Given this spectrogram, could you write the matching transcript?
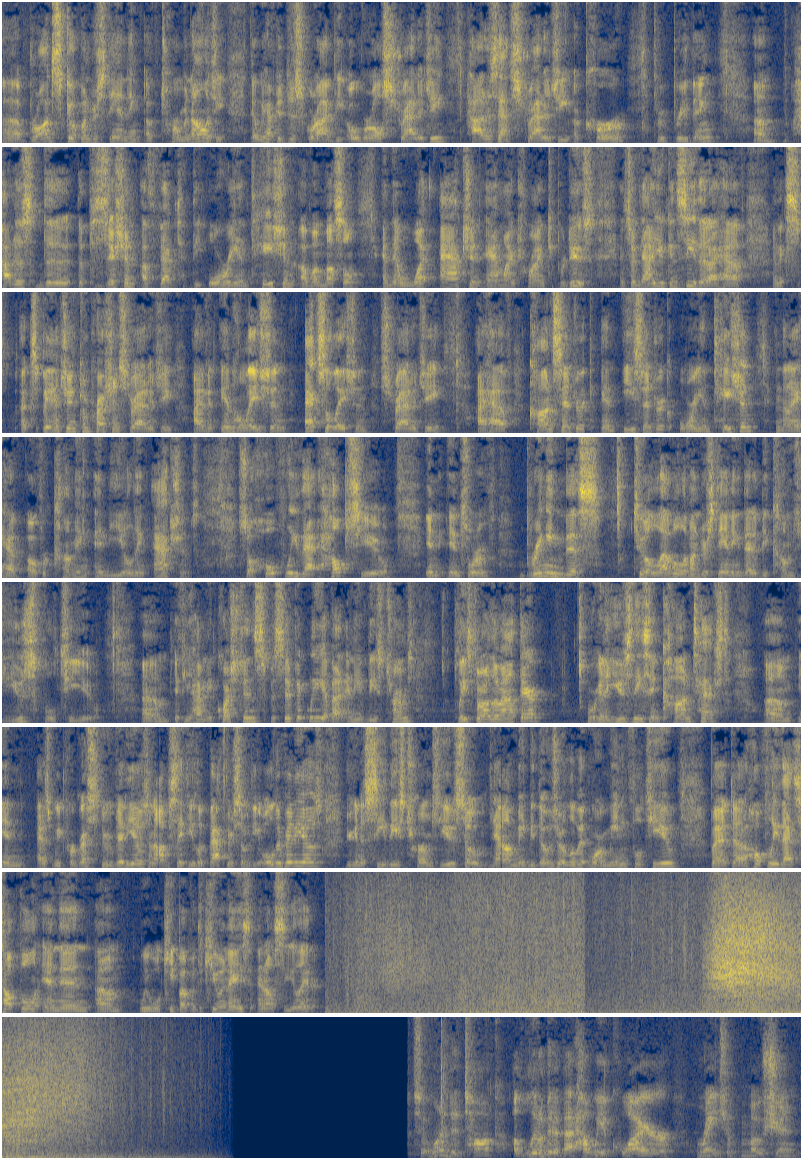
uh, broad scope understanding of terminology that we have to describe the overall strategy. How does that strategy occur through breathing? Um, how does the, the position affect the orientation of a muscle? And then what action am I trying to produce? And so now you can see that I have an ex- expansion compression strategy, I have an inhalation exhalation strategy. I have concentric and eccentric orientation, and then I have overcoming and yielding actions. So hopefully that helps you in, in sort of bringing this to a level of understanding that it becomes useful to you. Um, if you have any questions specifically about any of these terms, please throw them out there. We're going to use these in context um, in as we progress through videos. And obviously, if you look back through some of the older videos, you're going to see these terms used. So now maybe those are a little bit more meaningful to you. But uh, hopefully that's helpful. And then um, we will keep up with the Q and A's, and I'll see you later. Wanted to talk a little bit about how we acquire range of motion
